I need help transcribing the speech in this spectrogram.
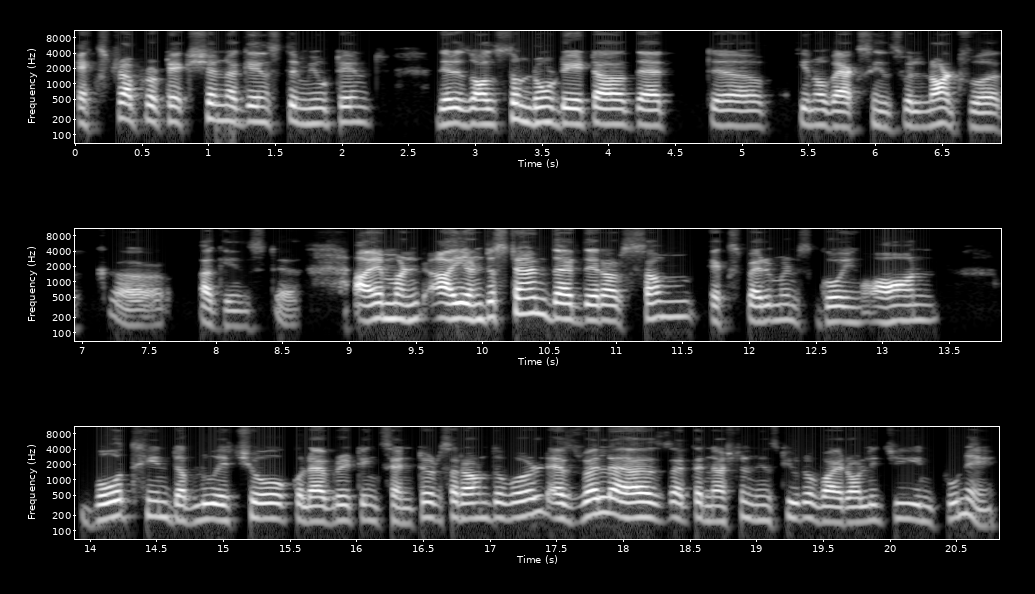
extra protection against the mutant. There is also no data that uh, you know vaccines will not work uh, against. Uh, I am un- I understand that there are some experiments going on both in WHO collaborating centers around the world as well as at the National Institute of Virology in Pune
